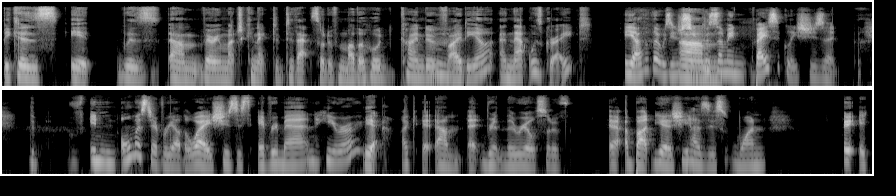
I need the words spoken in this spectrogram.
because it was um, very much connected to that sort of motherhood kind of idea, and that was great. Yeah, I thought that was interesting because Um, I mean, basically, she's a in almost every other way, she's this everyman hero. Yeah. like eh, um, eh, the real sort of. Uh, but yeah, she has this one. It, it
